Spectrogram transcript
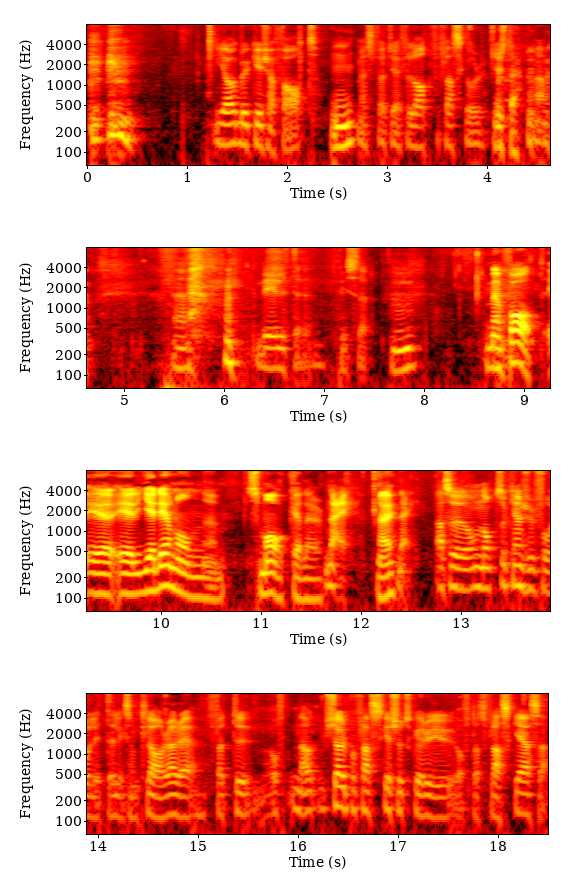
jag brukar ju köra fat, Mm. mest för att jag är för lat för flaskor. Just det. Ja. Eh, det är lite pyssel. Mm. Men fat, är, är, ger det någon eh, smak eller? Nej, Nej. nej. Alltså om något så kanske du får lite liksom klarare. För att du, ofta, när du kör på flaskor så ska du ju oftast flaskjäsa.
